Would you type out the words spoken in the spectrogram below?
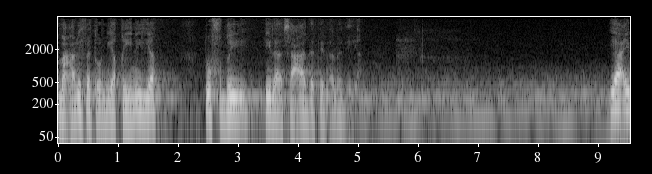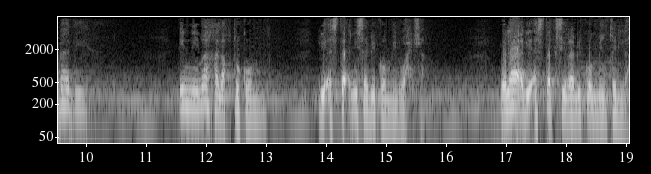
معرفة يقينية تفضي إلى سعادة أبدية يا عبادي إني ما خلقتكم لأستأنس بكم من وحشة ولا لأستكثر بكم من قلة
